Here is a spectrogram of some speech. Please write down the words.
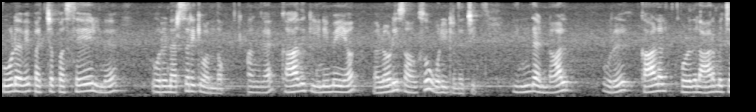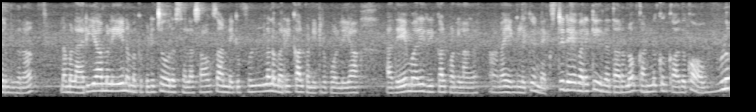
கூடவே பச்சை பசேல்னு ஒரு நர்சரிக்கு வந்தோம். அங்கே காதுக்கு இனிமையாக மெலோடி சாங்ஸும் ஓடிட்டுருந்துச்சு இந்த நாள் ஒரு கால பொழுதில் ஆரம்பிச்சிருந்ததுன்னா நம்மளை அறியாமலேயே நமக்கு பிடிச்ச ஒரு சில சாங்ஸ் அன்னைக்கு ஃபுல்லாக நம்ம ரீகால் பண்ணிகிட்டு இருப்போம் இல்லையா? அதே மாதிரி ரீகால் பண்ணலாங்க. ஆனால் எங்களுக்கு நெக்ஸ்ட் டே வரைக்கும் இந்த தருணம். கண்ணுக்கும் காதுக்கும் அவ்வளோ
